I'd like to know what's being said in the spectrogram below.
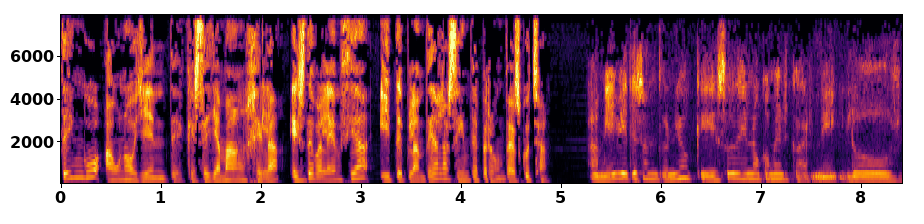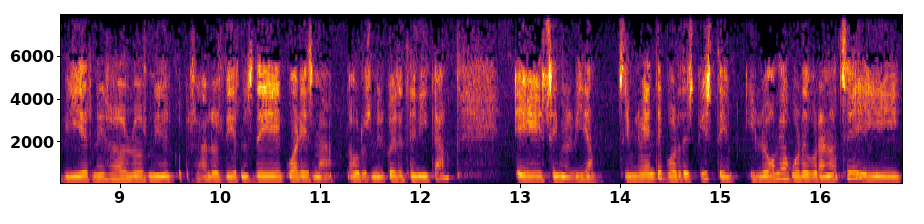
tengo a un oyente que se llama Ángela, es de Valencia y te plantea la siguiente pregunta. Escucha. A mí hay veces, Antonio, que eso de no comer carne los viernes o los, miércoles, o los viernes de cuaresma o los miércoles de ceniza eh, se me olvida, simplemente por despiste. Y luego me acuerdo por la noche y,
